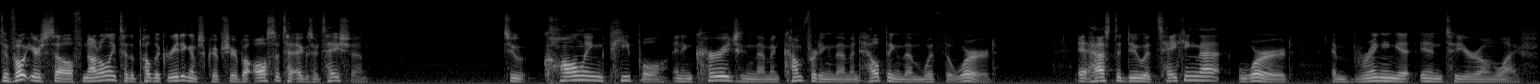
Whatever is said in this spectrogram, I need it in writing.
devote yourself not only to the public reading of Scripture, but also to exhortation, to calling people and encouraging them and comforting them and helping them with the Word. It has to do with taking that Word and bringing it into your own life.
